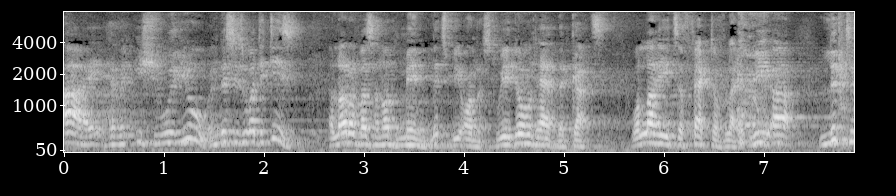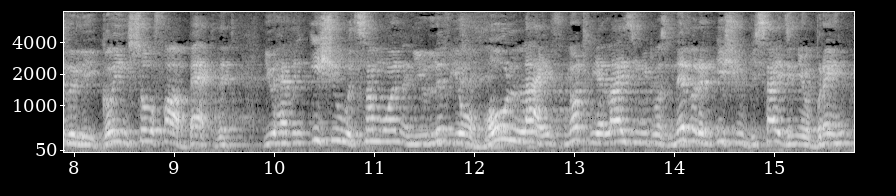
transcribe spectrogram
I have an issue with you, and this is what it is. A lot of us are not men, let's be honest. We don't have the guts. Wallahi, it's a fact of life. We are literally going so far back that you have an issue with someone and you live your whole life not realizing it was never an issue besides in your brain,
